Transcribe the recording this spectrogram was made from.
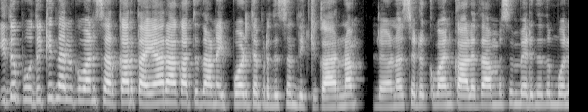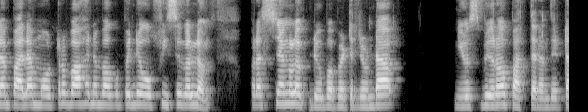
ഇത് പുതുക്കി നൽകുവാൻ സർക്കാർ തയ്യാറാകാത്തതാണ് ഇപ്പോഴത്തെ പ്രതിസന്ധിക്ക് കാരണം. ലേണേഴ്സ് എടുക്കുവാൻ കാലതാമസം വരുന്നത് മൂലം പല മോട്ടോർ വാഹന വകുപ്പിന്റെ ഓഫീസുകളിലും പ്രശ്നങ്ങളും രൂപപ്പെട്ടിട്ടുണ്ട്. News bureau Pathanamthitta.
